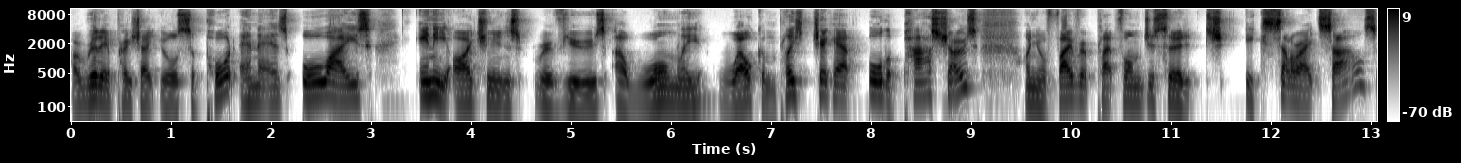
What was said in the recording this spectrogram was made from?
I really appreciate your support. And as always, any iTunes reviews are warmly welcome. Please check out all the past shows on your favorite platform. Just search Accelerate Sales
